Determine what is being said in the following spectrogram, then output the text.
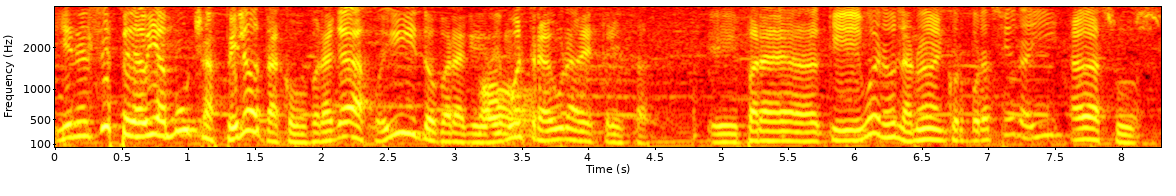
Y en el césped había muchas pelotas, como para cada jueguito, para que Oh. demuestre alguna destreza. Eh, para que, bueno, la nueva incorporación ahí haga sus,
